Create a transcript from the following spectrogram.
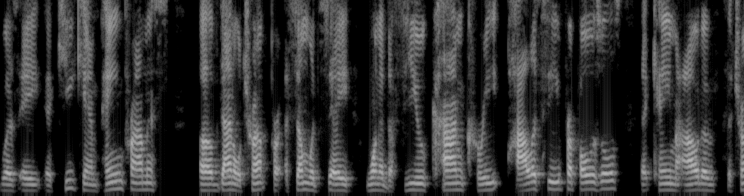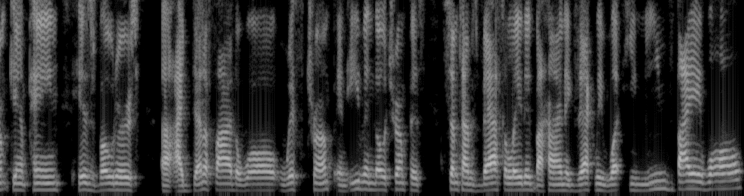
was a, a key campaign promise of Donald Trump. Some would say one of the few concrete policy proposals that came out of the Trump campaign. His voters uh, identify the wall with Trump. And even though Trump has sometimes vacillated behind exactly what he means by a wall,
